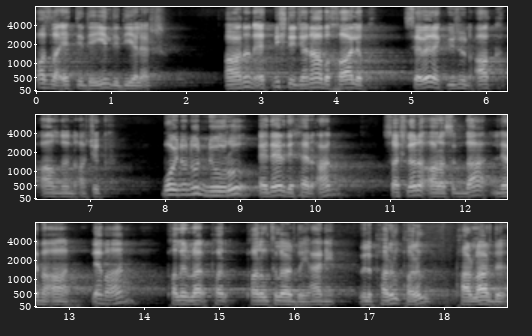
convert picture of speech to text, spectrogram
fazla etti değildi diyeler. Anın etmişti Cenab-ı Halik, severek yüzün ak, alnın açık. Boynunun nuru ederdi her an, saçları arasında lemaan. Lemaan parırla, par, parıltılardı yani böyle parıl parıl parlardı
